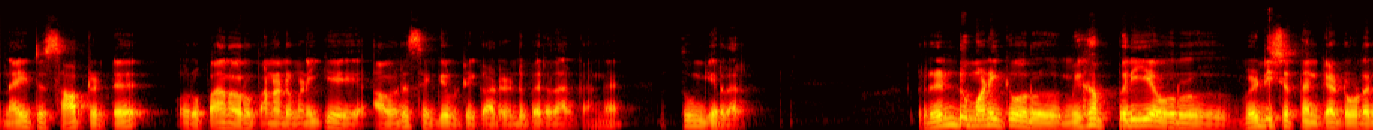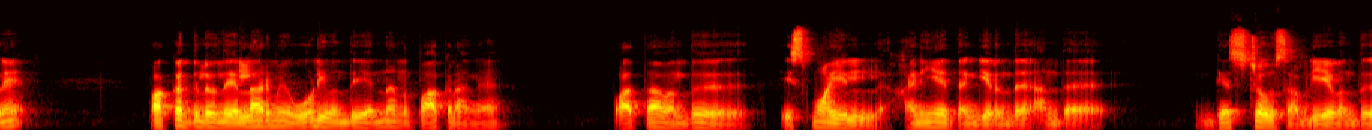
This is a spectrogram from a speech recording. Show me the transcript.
நைட்டு சாப்பிட்டுட்டு ஒரு பதினோரு பன்னெண்டு மணிக்கு அவர் செக்யூரிட்டி கார்டு ரெண்டு பேர் தான் இருக்காங்க. தூங்கிடுறார். ரெண்டு மணிக்கு ஒரு மிகப்பெரிய ஒரு வெடி சத்தம் கேட்ட உடனே பக்கத்தில் இருந்த எல்லாருமே ஓடி வந்து என்னன்னு பார்க்குறாங்க பார்த்தா வந்து இஸ்மாயில் ஹனியே தங்கியிருந்த அந்த கெஸ்ட் ஹவுஸ் அப்படியே வந்து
